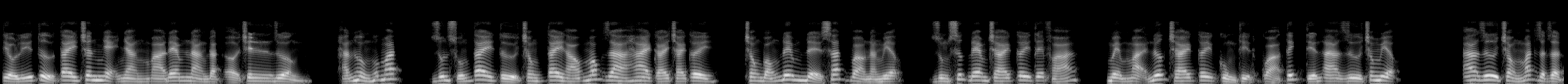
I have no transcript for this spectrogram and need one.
Tiểu lý tử tay chân nhẹ nhàng mà đem nàng đặt ở trên giường, hắn hồng hốc mắt, run xuống tay từ trong tay háo móc ra hai cái trái cây, trong bóng đêm để sát vào nàng miệng, dùng sức đem trái cây tê phá, mềm mại nước trái cây cùng thịt quả tích tiến A Dư trong miệng. A Dư trong mắt giật giật,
